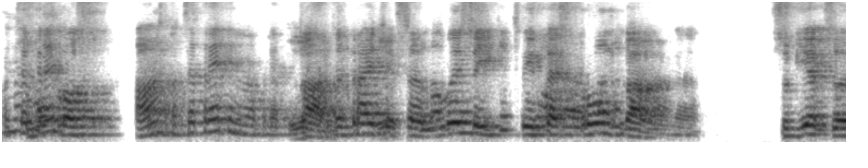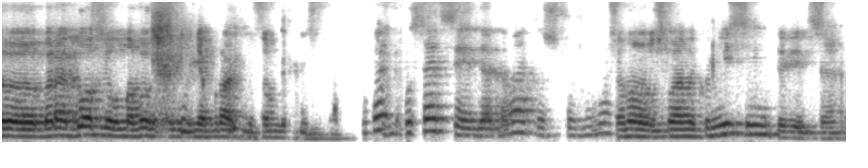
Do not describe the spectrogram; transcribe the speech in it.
Це оце третє, просто. А? оце третє нема. Так, це третє, це Лиса і якась промка. Суб'єкт е, бере дозвіл на виготовлення проекту землеустрою. Сесії йде, давайте що ж. ну, Шановні члени комісії, дивіться.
